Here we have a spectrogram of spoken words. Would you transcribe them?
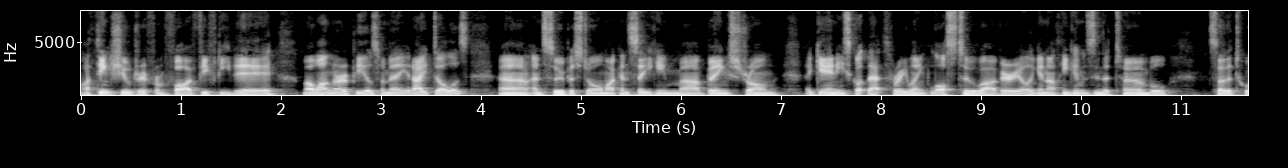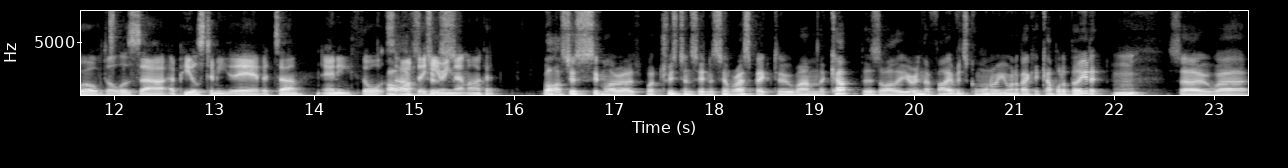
I think she'll drift from five fifty there. Mo'unga appeals for me at eight dollars, uh, and Superstorm I can see him uh, being strong. Again, he's got that three link loss to uh, Verry Elleegant. I think it was in the Turnbull. So the twelve dollars uh, appeals to me there. But uh, any thoughts Oh, after it's hearing that market? Well, it's just similar as what Tristan said in a similar aspect to um, the cup. There's either you're in the favourites corner or you want to back a couple to beat it. So uh,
